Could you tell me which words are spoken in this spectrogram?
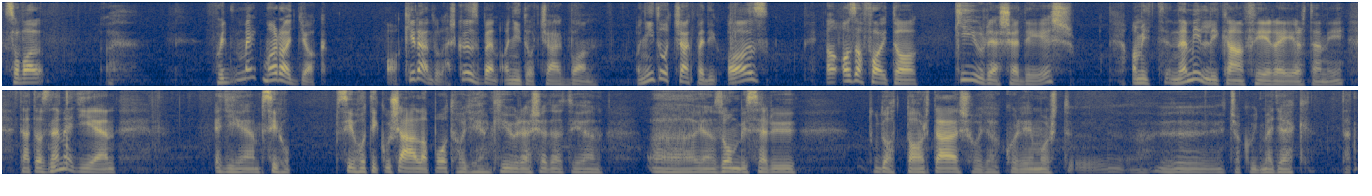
Szóval, hogy megmaradjak a kirándulás közben a nyitottságban. A nyitottság pedig az, az a fajta kiüresedés, amit nem illik ám félreérteni, tehát az nem egy ilyen, egy ilyen pszicho, pszichotikus állapot, hogy ilyen kiüresedett, ilyen, uh, ilyen zombiszerű tudattartás, hogy akkor én most uh, uh, csak úgy megyek. Tehát,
